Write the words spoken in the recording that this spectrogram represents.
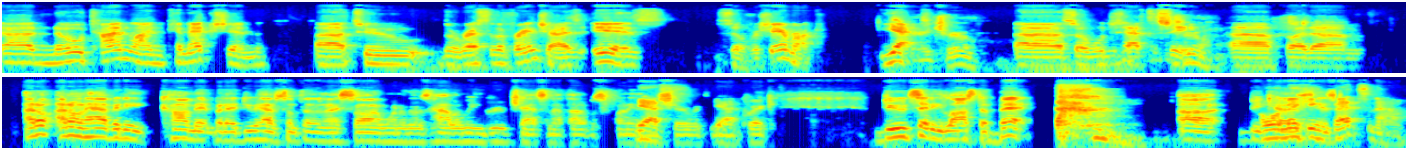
uh, no timeline connection uh, to the rest of the franchise is Silver Shamrock. Yes, Very true. uh, so we'll just have to see. Uh, but um, I don't I don't have any comment, but I do have something that I saw in one of those Halloween group chats and I thought it was funny to share with you yeah. real quick. Dude said he lost a bet. Uh because we're making his- bets now.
